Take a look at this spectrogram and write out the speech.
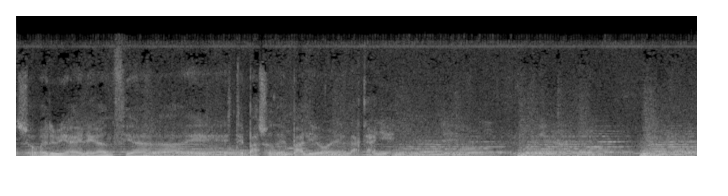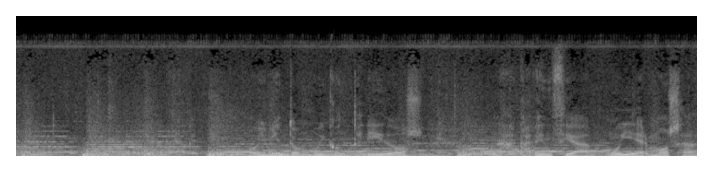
Soberbia elegancia la de este paso de palio en la calle. Movimientos muy contenidos, una cadencia muy hermosa,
